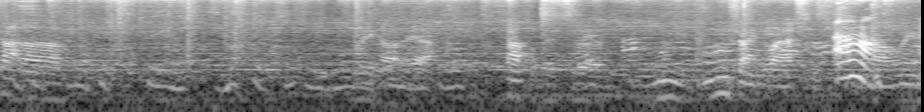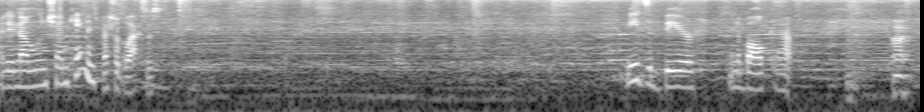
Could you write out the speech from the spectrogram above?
Got uh. What do you call it? Yeah. Top of this uh, moon, moonshine glass. Oh, Halloween. I didn't know moonshine came in special glasses. Needs a beer and a ball cap.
